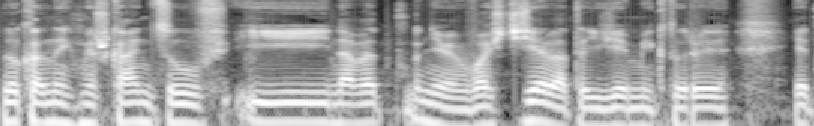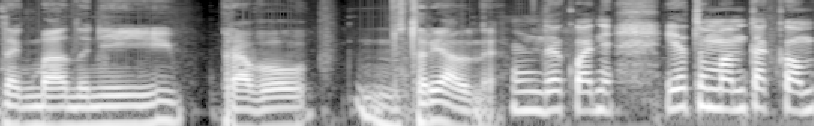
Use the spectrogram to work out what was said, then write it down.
lokalnych mieszkańców i nawet, no nie wiem, właściciela tej ziemi, który jednak ma do niej prawo notarialne. Dokładnie. Ja tu mam taką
